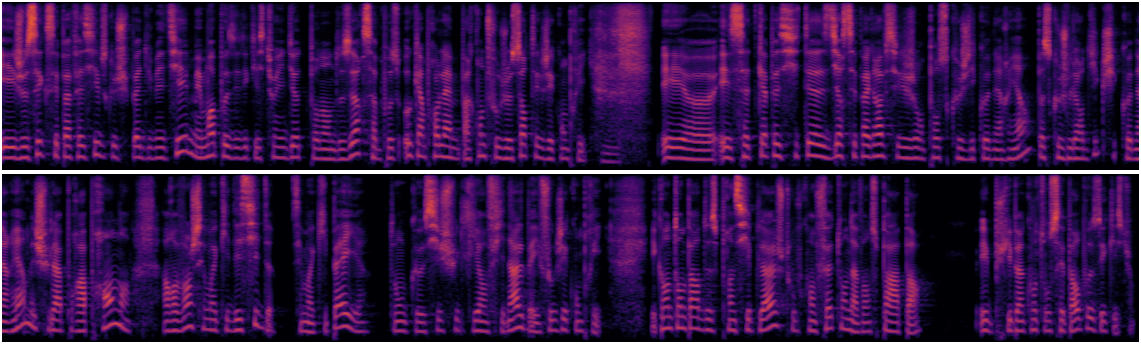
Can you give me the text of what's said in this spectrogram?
Et je sais que c'est pas facile parce que je suis pas du métier, mais moi poser des questions idiotes pendant deux heures, ça me pose aucun problème. Par contre, il faut que je sorte et que j'ai compris. Mm. Et, euh, et cette capacité à se dire c'est pas grave si les gens pensent que j'y connais rien, parce que je leur dis que j'y connais rien, mais je suis là pour apprendre. En revanche, c'est moi qui décide, c'est moi qui paye. Donc, euh, si je suis le client final, ben, il faut que j'ai compris. Et quand on part de ce principe-là, je trouve qu'en fait, on avance pas à pas. Et puis, ben, quand on sait pas, on pose des questions.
